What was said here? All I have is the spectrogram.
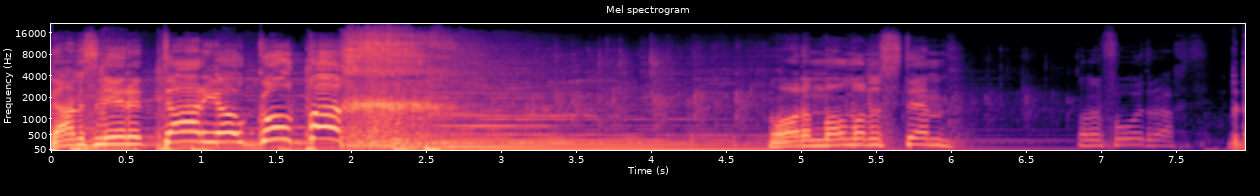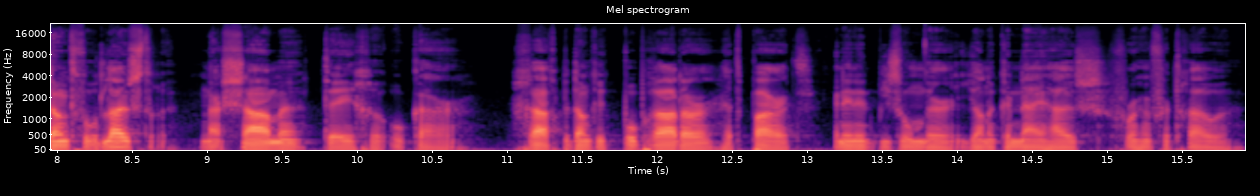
Dames en heren, Dario Goldbach! Wat een man, wat een stem. Wat een voordracht. Bedankt voor het luisteren naar Samen tegen elkaar. Graag bedank ik Popradar, Het Paard en in het bijzonder Janneke Nijhuis voor hun vertrouwen.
